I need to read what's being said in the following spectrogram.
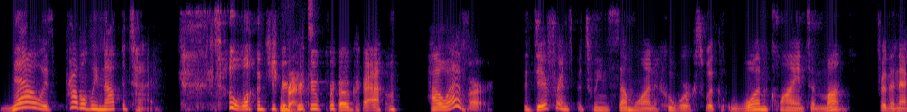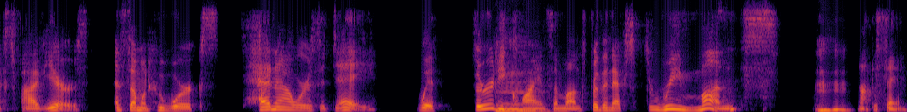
Now is probably not the time to launch your right. group program. However, the difference between someone who works with one client a month for the next five years and someone who works 10 hours a day with 30 mm. clients a month for the next three months, mm-hmm. not the same.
